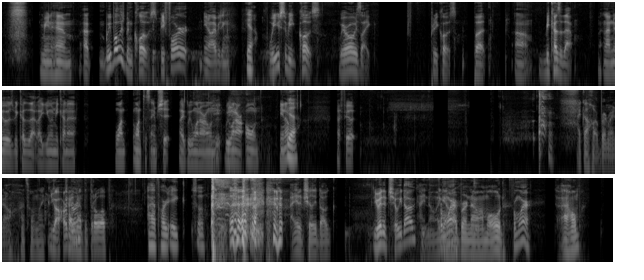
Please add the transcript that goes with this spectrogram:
me and him, uh, we've always been close. Before you know everything. Yeah. We used to be close. We were always like pretty close, but um, because of that, and I knew it was because of that. Like you and me, kind of want want the same shit. Like we want our own. We want our own. You know. Yeah. I feel it. I got heartburn right now. That's why I'm like You got trying heartburn. not to throw up. I have heartache, so I ate a chili dog. You ate a chili dog I know. I From get where? heartburn now. I'm old. from where? At home.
